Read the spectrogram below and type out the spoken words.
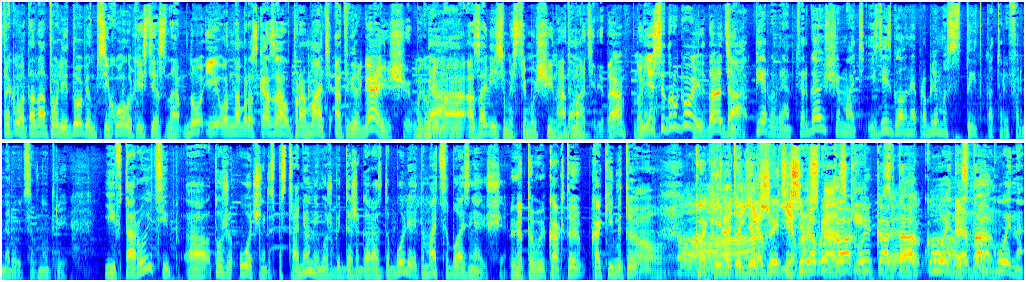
Так вот, Анатолий Добин, психолог, естественно. Ну и он нам рассказал про мать отвергающую. Мы говорим Да. о, о зависимости мужчины от Да. матери, да? Но есть и другой, да, тип? Да, первый вариант отвергающая мать. И здесь главная проблема стыд, который формируется внутри. И второй тип, а, тоже очень распространенный, может быть, даже гораздо более, это мать соблазняющая. Это вы как-то какими-то какими-то ев- держите себя в руках, вы как-то Спокойно, это спокойно.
